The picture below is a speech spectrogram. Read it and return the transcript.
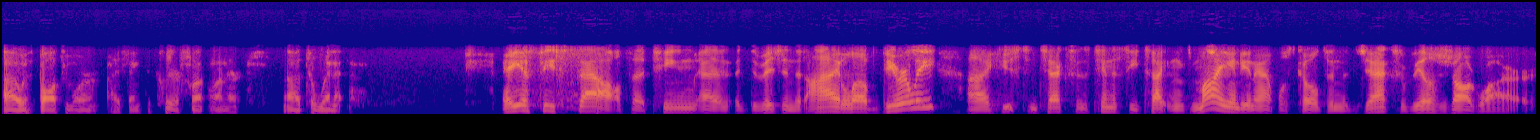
uh, with Baltimore. I think the clear front runner uh, to win it. AFC South, a team, uh, a division that I love dearly. Uh, Houston Texans, Tennessee Titans, my Indianapolis Colts, and the Jacksonville Jaguars.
